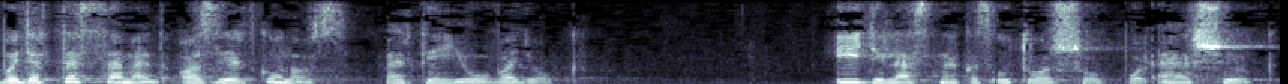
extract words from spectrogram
Vagy a te szemed azért gonosz, mert én jó vagyok? Így lesznek az utolsókból elsők,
